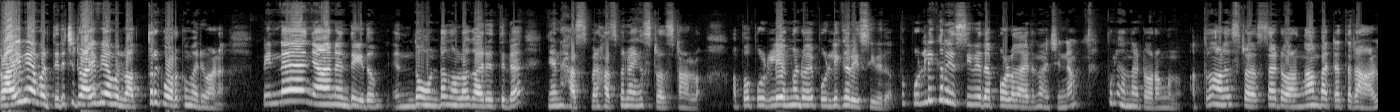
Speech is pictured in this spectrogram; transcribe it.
ഡ്രൈവ് ചെയ്യാൻ പറ്റും തിരിച്ച് ഡ്രൈവ് ചെയ്യാൻ പറ്റില്ല. അത്രയ്ക്ക് ഉറക്കം വരുവാണ്. പിന്നെ ഞാൻ എന്ത് ചെയ്തു? എന്തോ ഉണ്ടെന്നുള്ള കാര്യത്തിൽ ഞാൻ ഹസ്ബൻഡ് ഹസ്ബൻഡ് ഭയങ്കര സ്ട്രെസ്ഡ് ആണല്ലോ. അപ്പോൾ പുള്ളി അങ്ങോട്ട് പോയി പുള്ളിക്ക് റിസീവ് ചെയ്തു. അപ്പോൾ പുള്ളിക്ക് റിസീവ് ചെയ്തപ്പോൾ ഉള്ള കാര്യം എന്ന് വെച്ച് കഴിഞ്ഞാൽ പുള്ളി നന്നായിട്ട് ഉറങ്ങുന്നു. അത്ര നാൾ സ്ട്രെസ്സായിട്ട് ഉറങ്ങാൻ പറ്റാത്ത ഒരാൾ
